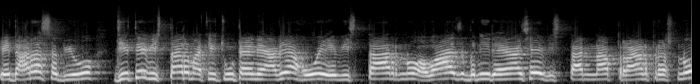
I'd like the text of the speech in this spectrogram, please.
એ ધારાસભ્યો જે તે વિસ્તારમાંથી ચૂંટાઈને આવ્યા હોય, એ વિસ્તારનો અવાજ બની રહ્યા છે, વિસ્તારના પ્રાણ પ્રશ્નો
